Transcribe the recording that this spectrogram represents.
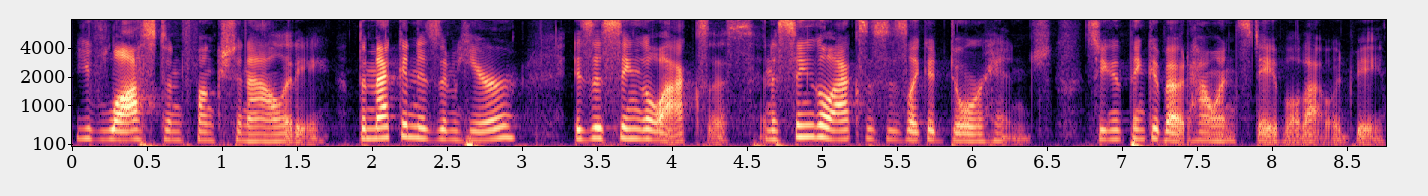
you've lost in functionality. The mechanism here is a single axis, and a single axis is like a door hinge. So you can think about how unstable that would be.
